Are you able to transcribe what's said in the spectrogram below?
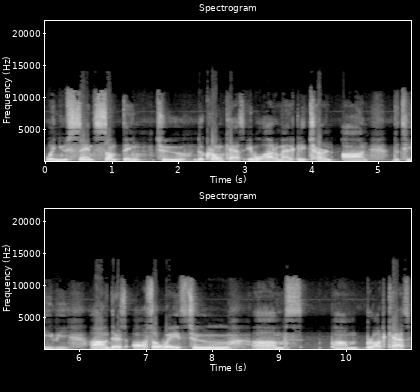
when you send something to the Chromecast, it will automatically turn on the TV. Um, there's also ways to um, um, broadcast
